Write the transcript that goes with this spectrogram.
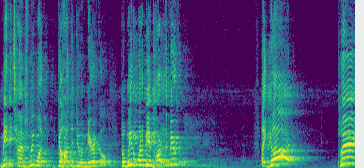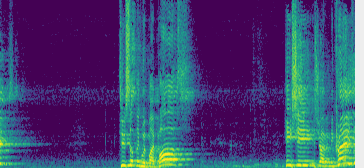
Many times we want God to do a miracle, but we don't want to be a part of the miracle. Like, God, please do something with my boss. He, she is driving me crazy.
